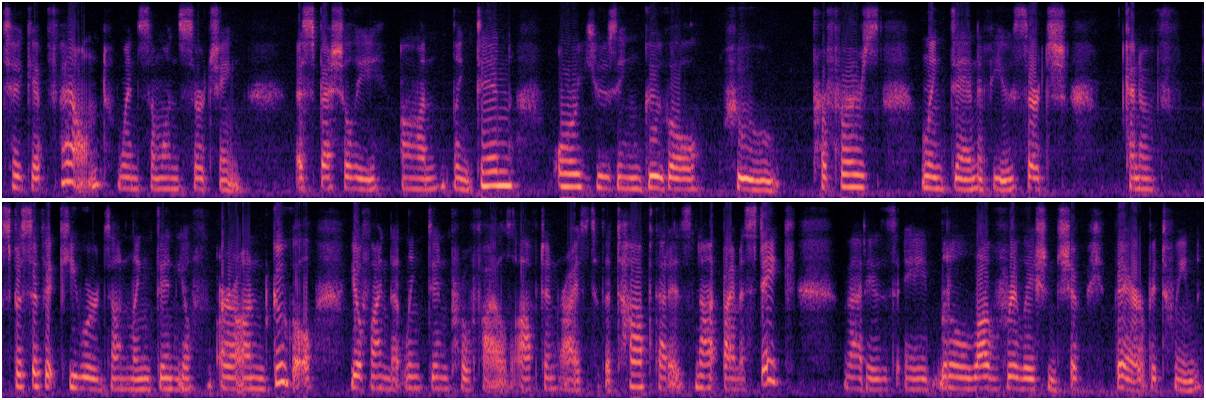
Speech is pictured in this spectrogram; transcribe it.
to get found when someone's searching, especially on LinkedIn or using Google, who prefers LinkedIn. If you search kind of specific keywords on LinkedIn you'll, or on Google, you'll find that LinkedIn profiles often rise to the top. That is not by mistake. That is a little love relationship there between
